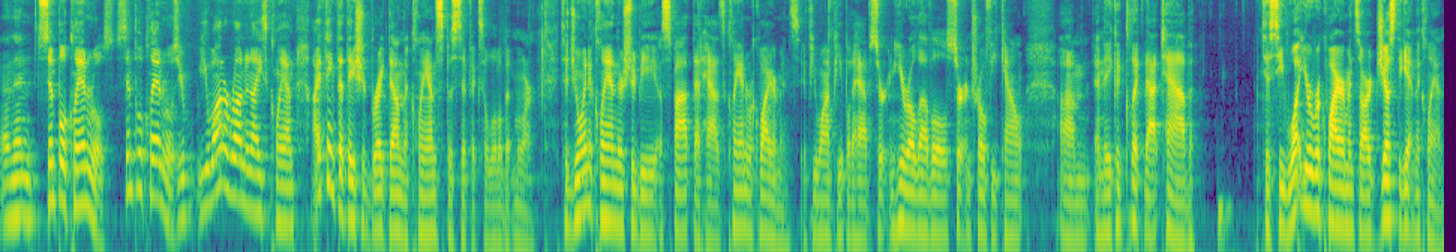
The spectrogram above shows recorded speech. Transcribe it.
And then simple clan rules. Simple clan rules. You you want to run a nice clan. I think that they should break down the clan specifics a little bit more. To join a clan, there should be a spot that has clan requirements. If you want people to have certain hero levels, certain trophy count, um, and they could click that tab to see what your requirements are just to get in the clan.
